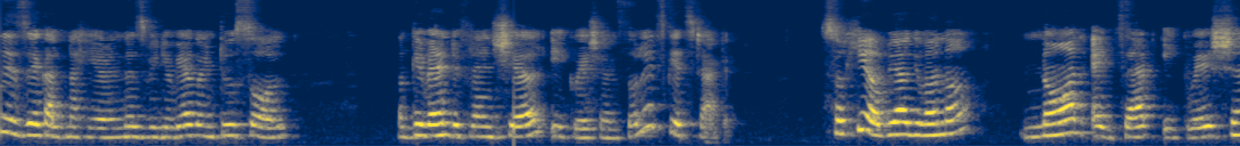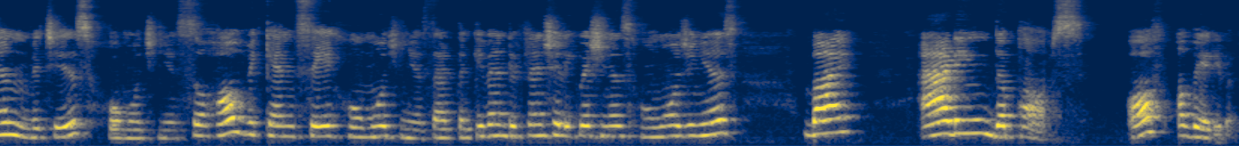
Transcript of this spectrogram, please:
this is Jay Kalpana here. In this video, we are going to solve a given differential equation. So let's get started. So here we are given a non-exact equation which is homogeneous. So how we can say homogeneous that the given differential equation is homogeneous by adding the powers of a variable.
